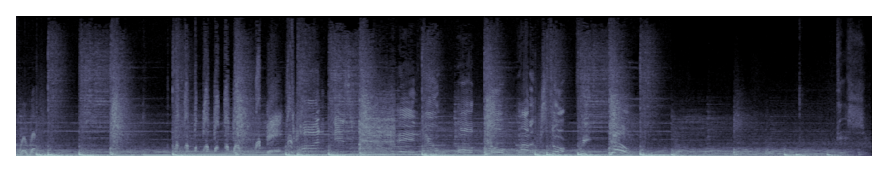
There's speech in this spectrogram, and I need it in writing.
Wait, wait, wait.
